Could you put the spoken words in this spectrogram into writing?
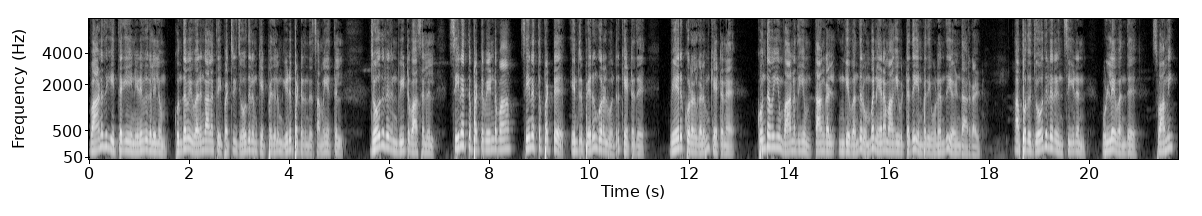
வானதிக்கு இத்தகைய நினைவுகளிலும் குந்தவை வருங்காலத்தை பற்றி ஜோதிடம் கேட்பதிலும் ஈடுபட்டிருந்த சமயத்தில் ஜோதிடரின் வீட்டு வாசலில் சீனத்துப்பட்டு வேண்டுமா? சீனத்துப்பட்டு! என்று பெருங்குரல் ஒன்று கேட்டது. வேறு குரல்களும் கேட்டன. குந்தவையும் வானதியும் தாங்கள் இங்கே வந்து ரொம்ப நேரமாகிவிட்டது என்பதை உணர்ந்து எழுந்தார்கள். அப்போது ஜோதிடரின் சீடன் உள்ளே வந்து சுவாமி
